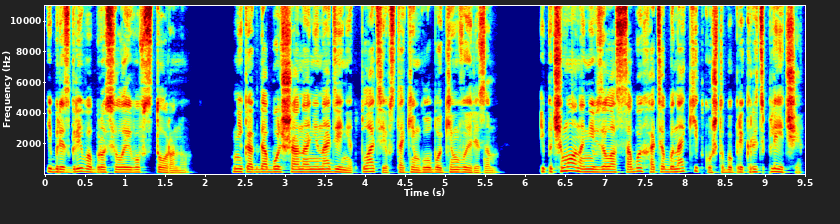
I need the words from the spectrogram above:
и брезгливо бросила его в сторону. Никогда больше она не наденет платье с таким глубоким вырезом. И почему она не взяла с собой хотя бы накидку, чтобы прикрыть плечи?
